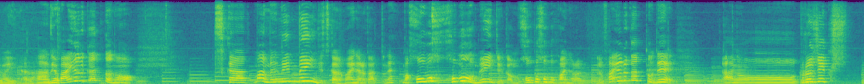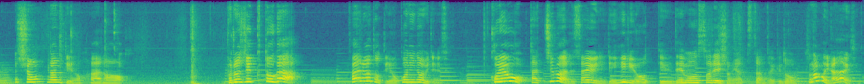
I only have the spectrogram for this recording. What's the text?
無理かな。でファイナルカットの使まあメインで使うファイナルカットね、まあ、ほぼほぼメインというかもうほぼほぼファイナルカットファイナルカットであのー、プロジェクションなんていうの？あのプロジェクトがファイナルカットって横に伸びてるんですよ。これをタッチバーで左右にできるよっていうデモンストレーションやってたんだけどそんなもんいらないですよ。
